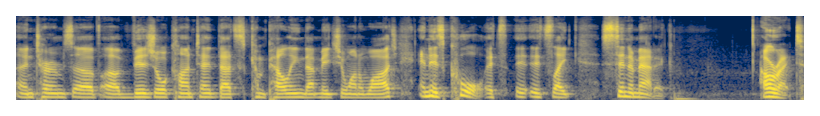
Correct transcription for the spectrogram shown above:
in terms of uh, visual content that's compelling, that makes you want to watch, and it's cool. It's it's like cinematic. All right.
